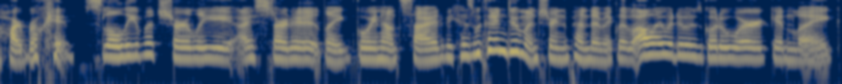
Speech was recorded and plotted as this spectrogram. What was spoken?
heartbroken. Slowly but surely, I started like going outside because we couldn't do much during the pandemic. Like all I would do is go to work and like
